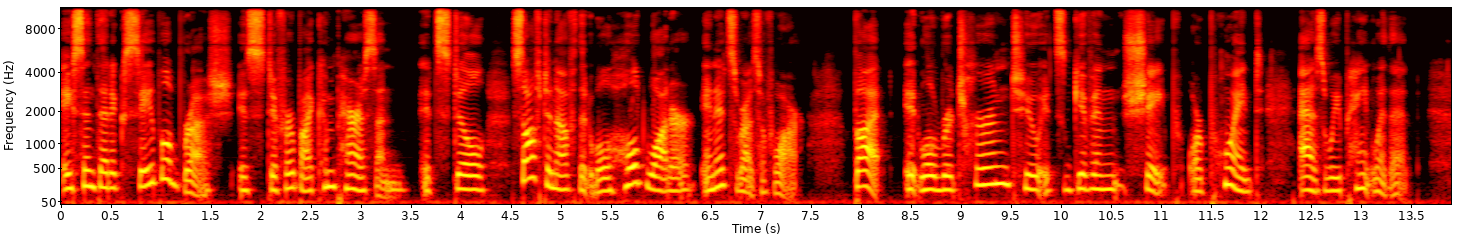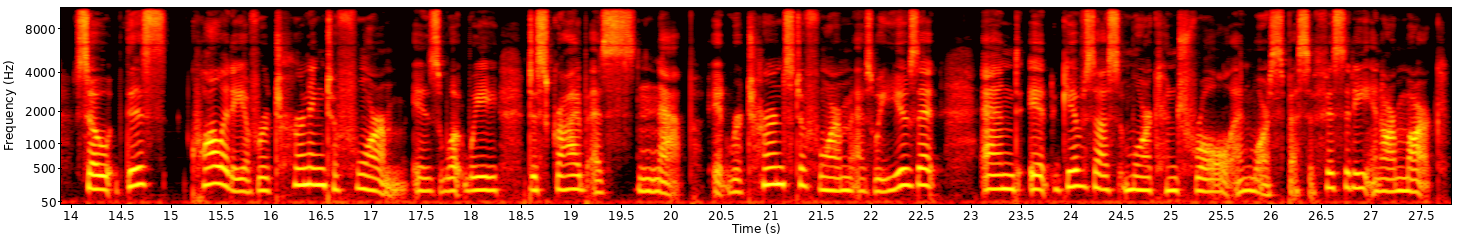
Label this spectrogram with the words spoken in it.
A synthetic sable brush is stiffer by comparison. It's still soft enough that it will hold water in its reservoir but it will return to its given shape or point as we paint with it. So this quality of returning to form is what we describe as snap. It returns to form as we use it, and it gives us more control and more specificity in our mark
